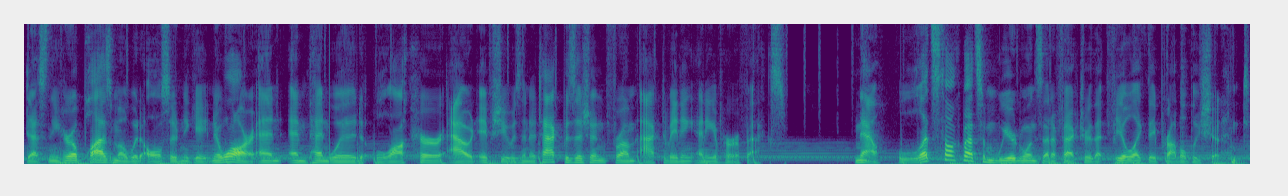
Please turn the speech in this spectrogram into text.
Destiny Hero Plasma would also negate Noir, and Empen would lock her out if she was in attack position from activating any of her effects. Now, let's talk about some weird ones that affect her that feel like they probably shouldn't.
